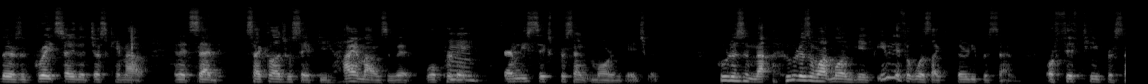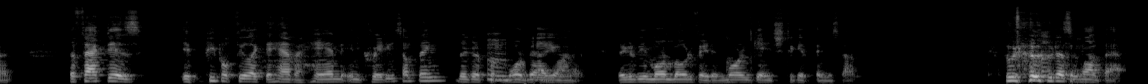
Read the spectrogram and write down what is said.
There's a great study that just came out, and it said psychological safety, high amounts of it will predict mm. seventy six percent more engagement. Who doesn't who doesn't want more engagement, even if it was like thirty percent or fifteen percent? The fact is if people feel like they have a hand in creating something, they're going to put mm. more value on it. They're going to be more motivated, more engaged to get things done. Who who doesn't want that?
